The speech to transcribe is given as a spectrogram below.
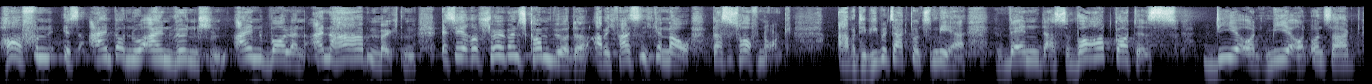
Hoffen ist einfach nur ein Wünschen, ein Wollen, ein Haben möchten. Es wäre schön, wenn es kommen würde, aber ich weiß nicht genau. Das ist Hoffnung. Aber die Bibel sagt uns mehr. Wenn das Wort Gottes dir und mir und uns sagt,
